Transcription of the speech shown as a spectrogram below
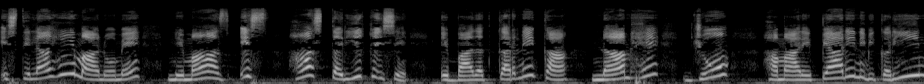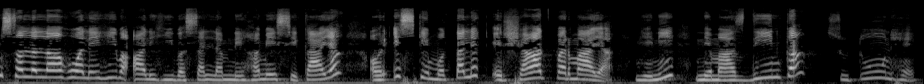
اصطلاحی معنوں میں نماز اس خاص طریقے سے عبادت کرنے کا نام ہے جو ہمارے پیارے نبی کریم صلی اللہ علیہ وآلہ وسلم نے ہمیں سکھایا اور اس کے متعلق ارشاد فرمایا یعنی نماز دین کا ستون ہے۔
